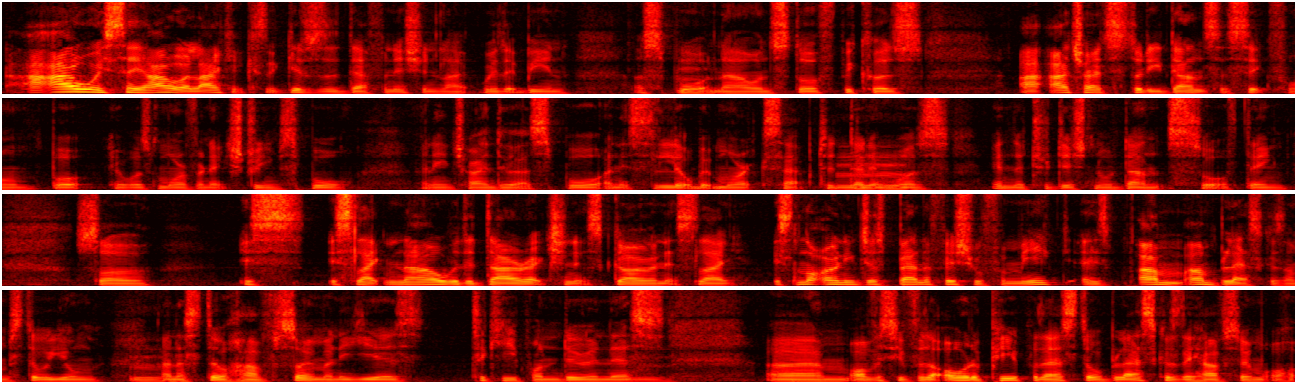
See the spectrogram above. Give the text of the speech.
I I always say I would like it because it gives us a definition, like with it being a sport Mm. now and stuff. Because I, I tried to study dance at sixth form, but it was more of an extreme sport, and then try and do it as sport, and it's a little bit more accepted than it Mm. was in the traditional dance sort of thing. So it's it's like now with the direction it's going, it's like it's not only just beneficial for me. It's, I'm I'm blessed because I'm still young Mm. and I still have so many years to keep on doing this. Um, obviously, for the older people, they're still blessed because they have so mu-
